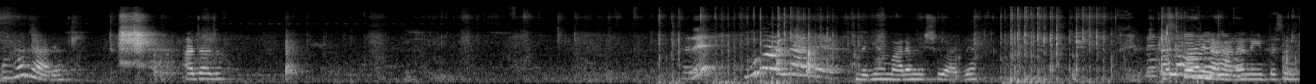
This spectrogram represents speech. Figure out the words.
कहाँ जा रहे हो? आ जा आ जा। देखिए हमारा मिशू आ गया। इसको भी नहाना नहीं पसंद।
